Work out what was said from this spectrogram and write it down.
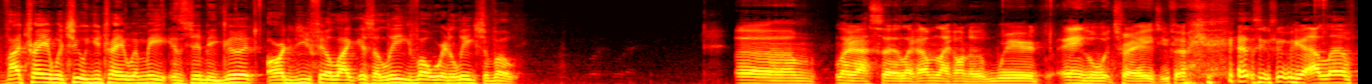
if I trade with you and you trade with me, it should be good, or do you feel like it's a league vote where the league should vote? Um, like I said, like I'm like on a weird angle with trades. You feel me? You feel me? I love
